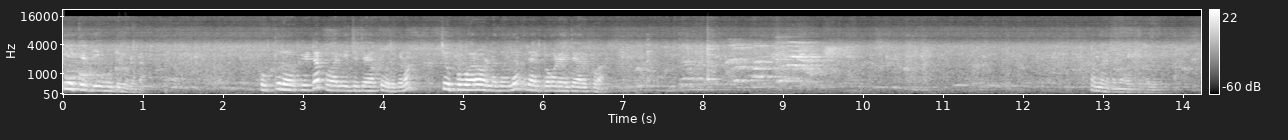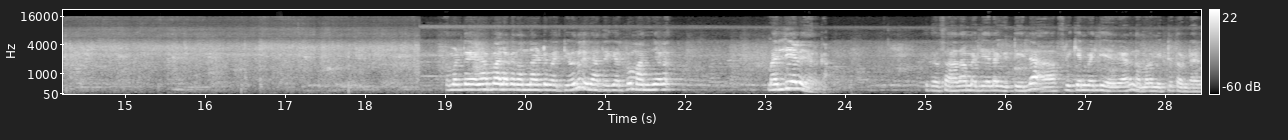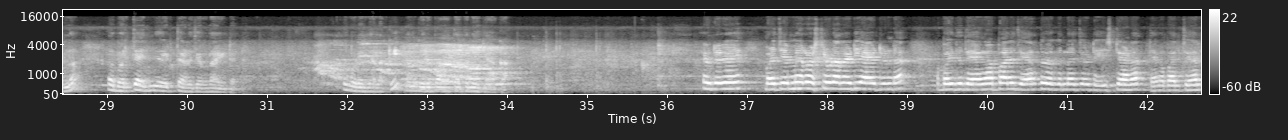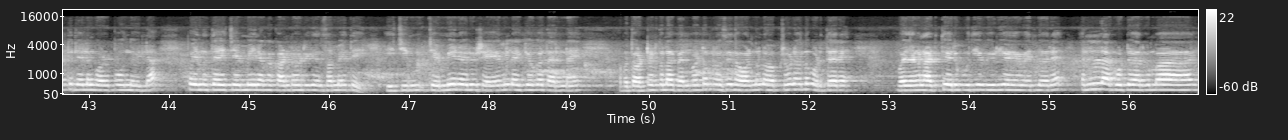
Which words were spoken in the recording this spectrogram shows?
ഈ ഇച്ചിരി തീ കൂട്ടി കൊടുക്കാം. ഉപ്പ് നോക്കിയിട്ട് പോരങ്ങിച്ച് ചേർത്ത് കൊടുക്കണം. ചുപ്പ് ഉപ്പ് കുറവുള്ളതെന്ന് ഒരല്പം കൂടെ ചേർക്കുക നന്നായിട്ട് നോക്കിക്കണം നമ്മൾ തേങ്ങാപ്പാലൊക്കെ നന്നായിട്ട് പറ്റിയത് ഇതിനകത്തേക്ക് അല്പം മഞ്ഞൾ മല്ലിയില ചേർക്കാം. ഇത് സാധാ മല്ലിയില കിട്ടിയില്ല. ആഫ്രിക്കൻ മല്ലിയിലയാണ് നമ്മുടെ മുറ്റത്തുണ്ടായിരുന്നു അത് പറിച്ച് അരിഞ്ഞ് എടുത്താണ് ചെറുതായിട്ട്. അത് കൂടെ ഇളക്കി നമുക്കൊരു പാത്രത്തിലേക്ക് ആക്കാം. ഇവിടെ മഴച്ചെമ്മീൻ ചെമ്മീൻ റോസ്റ്റ് ഇവിടെ റെഡി ആയിട്ടുണ്ട്. അപ്പോൾ ഇത് തേങ്ങാപ്പാൽ ചേർത്ത് വെക്കുന്ന വെച്ചാൽ ടേസ്റ്റാണ് തേങ്ങാപ്പാൽ ചേർത്തില്ലെങ്കിലും കുഴപ്പമൊന്നുമില്ല. അപ്പോൾ ഇന്നത്തെ ഈ ചെമ്മീനൊക്കെ കണ്ടുകൊണ്ടിരിക്കുന്ന സമയത്തേ ഈ ചെമ്മീൻ ഒരു ഷെയറിലേക്കൊക്കെ തരണേ. അപ്പോൾ തൊട്ടടുത്തുള്ള ബെൽബട്ടൺ പ്രസ് ചെയ്ത് ഓൺലൈൻ ഓപ്ഷൻ കൂടെ ഒന്ന് കൊടുത്തേരെ. അപ്പോൾ ഞങ്ങൾ അടുത്ത ഒരു പുതിയ വീഡിയോ വരുന്നവരെ എല്ലാ കൂട്ടുകാർക്കും ബായ്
